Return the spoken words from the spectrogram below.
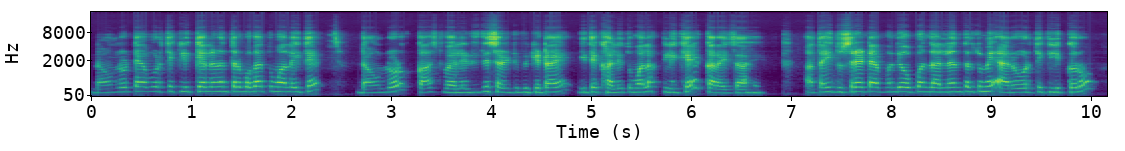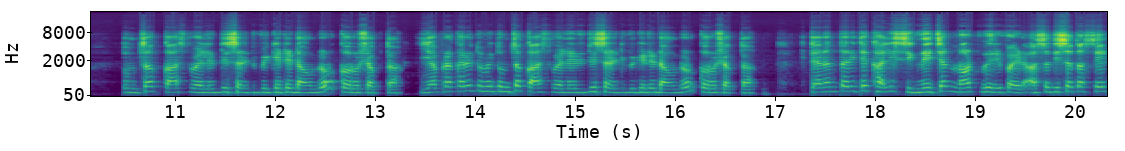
डाउनलोड टॅबवरती क्लिक केल्यानंतर बघा तुम्हाला इथे डाउनलोड कास्ट व्हॅलिडिटी सर्टिफिकेट आहे. इथे खाली तुम्हाला क्लिक हे करायचं आहे. आता ही दुसऱ्या टॅबमध्ये ओपन झाल्यानंतर तुम्ही ॲरोवरती क्लिक करून तुमचं कास्ट व्हॅलिडिटी सर्टिफिकेट डाउनलोड करू शकता. या प्रकारे तुम्ही तुमचं कास्ट व्हॅलिडिटी सर्टिफिकेट डाउनलोड करू शकता. त्यानंतर इथे खाली सिग्नेचर नॉट व्हेरीफाईड असं दिसत असेल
